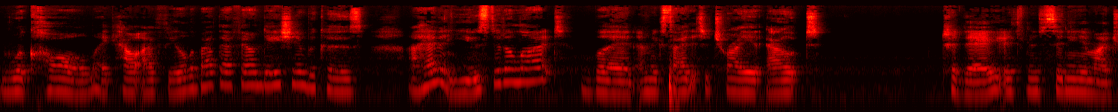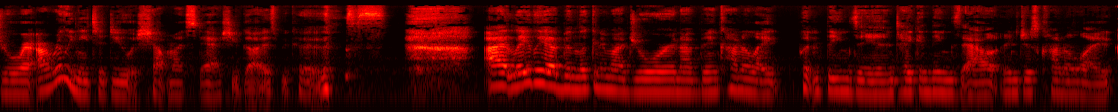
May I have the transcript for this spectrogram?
recall like how I feel about that foundation because I haven't used it a lot, but I'm excited to try it out today. It's been sitting in my drawer. I really need to do a shop my stash, you guys, because I lately I've been looking in my drawer and I've been kind of like putting things in, taking things out, and just kind of like,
